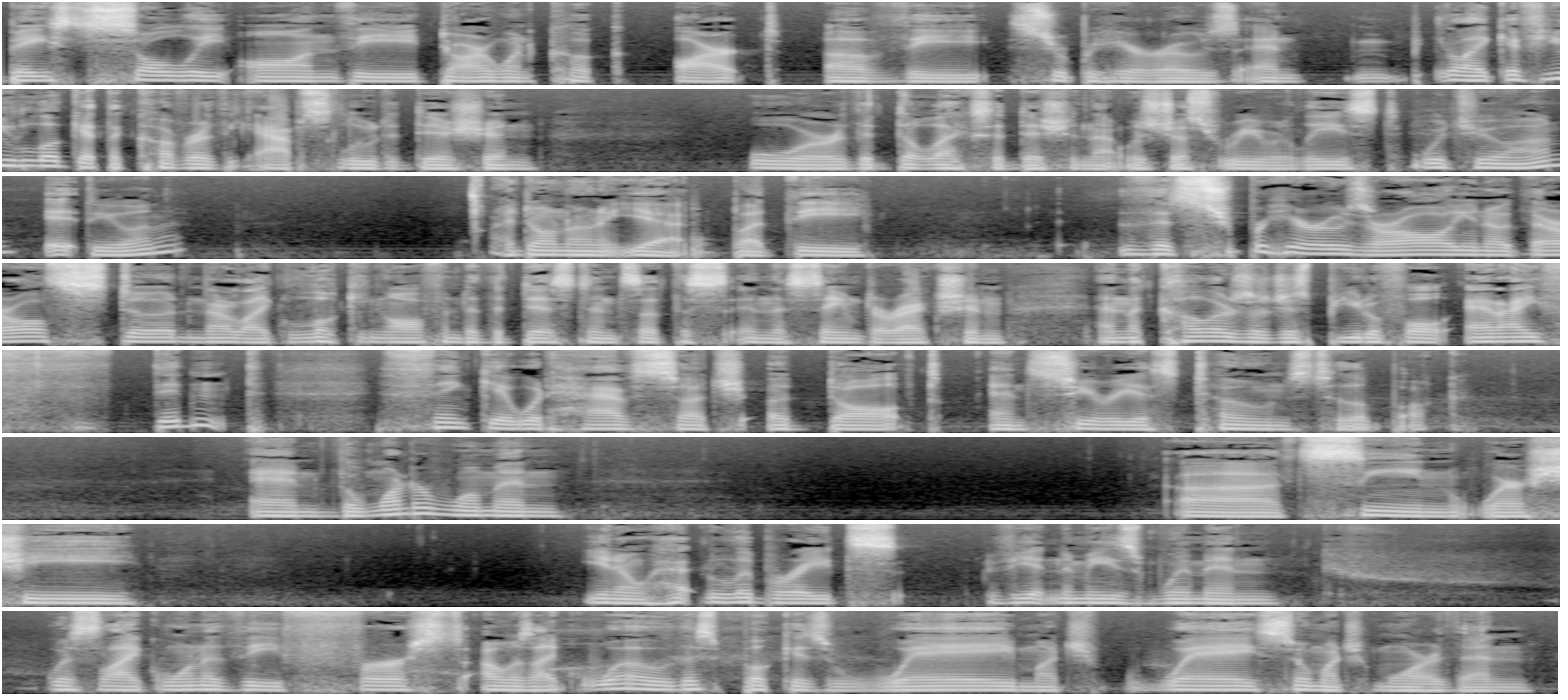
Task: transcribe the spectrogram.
based solely on the Darwyn Cooke art of the superheroes and like if you look at the cover of the Absolute edition or the deluxe edition that was just re-released Would you on? It- Do you own it? I don't own it yet, but the the superheroes are all you know they're all stood and they're like looking off into the distance at this in the same direction, and the colors are just beautiful. And I f- didn't think it would have such adult and serious tones to the book. And the Wonder Woman uh, scene where she, you know, liberates Vietnamese women was like one of the first I was like, "Whoa, this book is way much way so much more than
